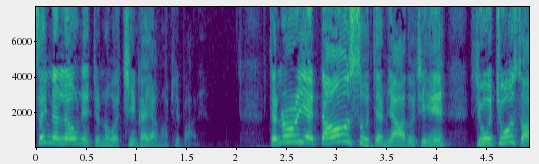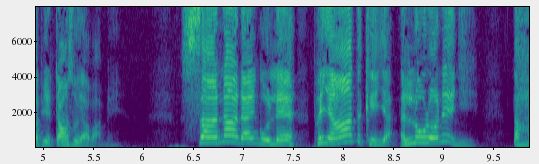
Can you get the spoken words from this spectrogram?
စိတ်နှလုံးနဲ့ကျွန်တော်ကချင်းကပ်ရမှာဖြစ်ပါတယ်ကျွန်တော်တို့ရဲ့တောင်းဆိုချက်များဆိုချင်းယိုကျိုးစွာဖြင့်တောင်းဆိုရပါမယ်။စာနာတိုင်းကိုလည်းဖရာသခင်ရဲ့အလိုတော်နဲ့အညီတဟ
